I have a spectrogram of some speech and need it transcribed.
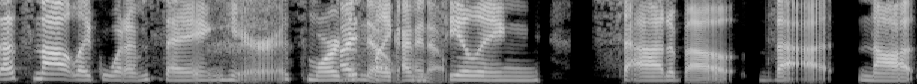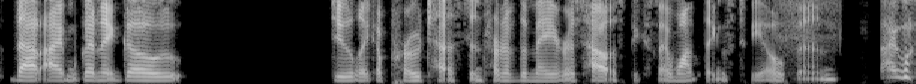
That's not like what i'm saying here. It's more just know, like i'm feeling sad about that not that i'm gonna go do like a protest in front of the mayor's house because i want things to be open. I was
